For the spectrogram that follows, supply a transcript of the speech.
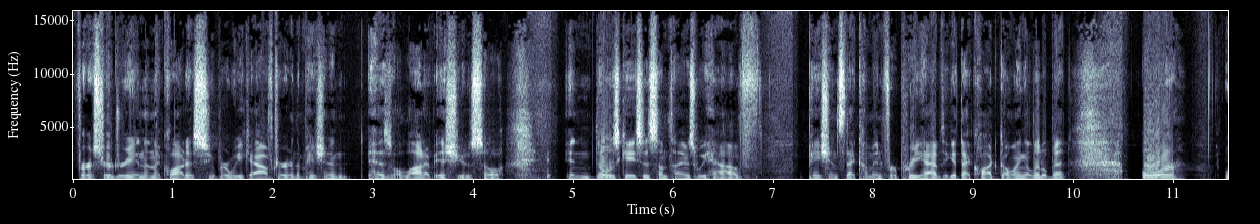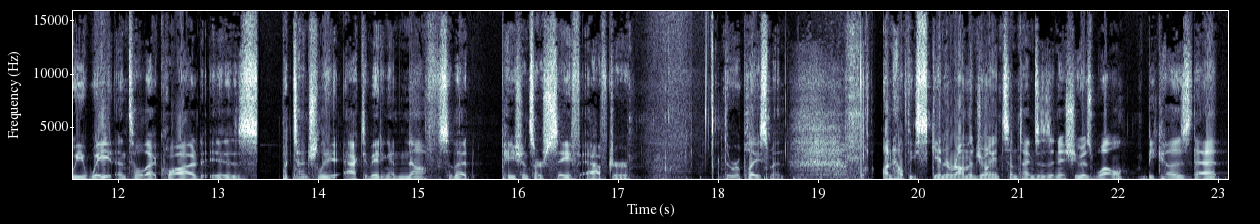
for a surgery and then the quad is super weak after, and the patient has a lot of issues. So, in those cases, sometimes we have patients that come in for prehab to get that quad going a little bit, or we wait until that quad is potentially activating enough so that patients are safe after the replacement. Unhealthy skin around the joint sometimes is an issue as well because that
